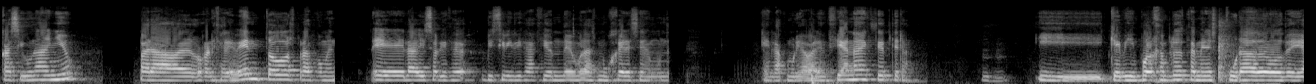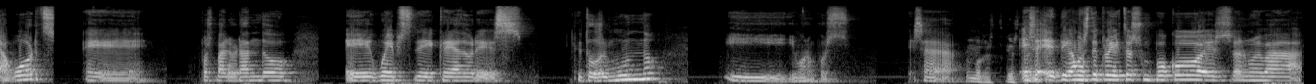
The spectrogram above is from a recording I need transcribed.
casi un año para organizar eventos, para fomentar eh, la visibilización de las mujeres en el mundo en la comunidad valenciana, etcétera. Y Kevin, por ejemplo, también es jurado de awards, eh, pues valorando eh, webs de creadores de todo el mundo. Y, bueno, pues esa, eh, digamos, este proyecto es un poco es la nueva,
